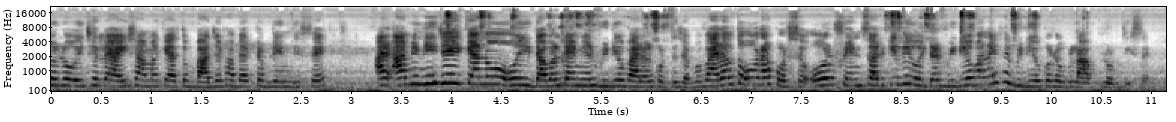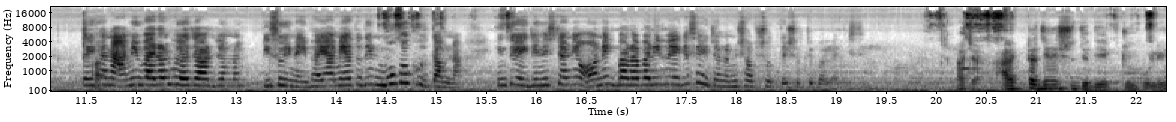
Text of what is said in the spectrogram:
হলো ওই ছেলে আইসা আমাকে এত বাজেভাবে একটা ব্লেম দিছে। আর আমি নিজেই কেন ওই ডাবল টাইমিং এর ভিডিও ভাইরাল করতে যাব? ভাইরাল তো ওরা করছে, ওর ফ্রেন্ড সার্কেলই ওইটার ভিডিও বানাইছে ভিডিও করে ওগুলো আপলোড দিছে। তো এখানে আমি ভাইরাল হয়ে যাওয়ার জন্য কিছুই নেই। ভাই আমি এতদিন মুখও খুলতাম না। কিন্তু এই জিনিসটা নিয়ে অনেক বাড়াবাড়ি হয়ে গেছে এই জন্য আমি সব সত্যি সত্যি বলে দিছি। আচ্ছা আরেকটা জিনিস যদি একটু বলি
